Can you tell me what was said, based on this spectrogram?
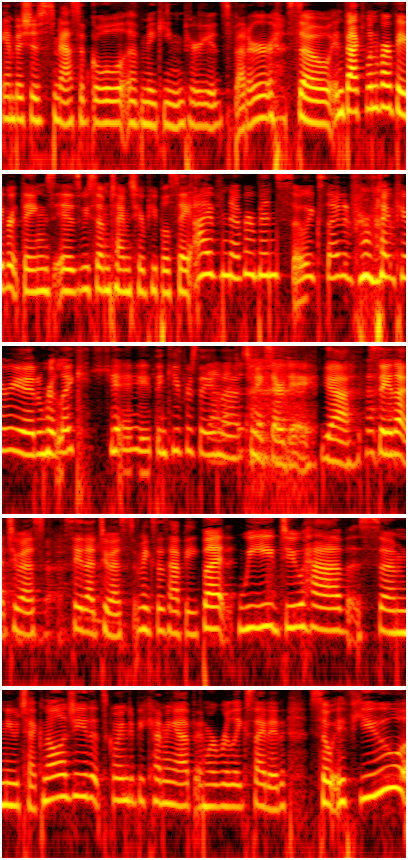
ambitious, massive goal of making periods better. So, in fact, one of our favorite things is we sometimes hear people say, I've never been so excited for my period. We're like, yay, thank you for saying yeah, that. That just makes our day. Yeah, say that to us. Say that to us. It makes us happy. But we do have some new technology that's going to be coming up, and we're really excited. So if you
